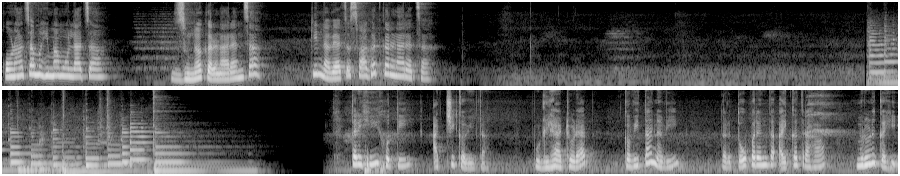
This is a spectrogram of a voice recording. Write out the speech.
कोणाचा महिमा मोलाचा? जुनं करणाऱ्यांचा की नव्याचं स्वागत करणाऱ्याचा? तर ही होती आजची कविता. पुढल्या आठवड्यात कविता नवी तर तोपर्यंत ऐकत रहा मृणकही.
